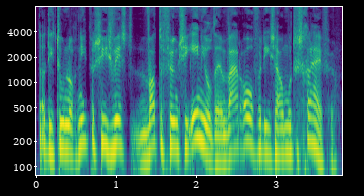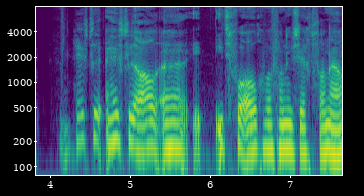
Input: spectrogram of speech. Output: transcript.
dat hij toen nog niet precies wist wat de functie inhield... en waarover die zou moeten schrijven. Heeft u, heeft u al uh, iets voor ogen waarvan u zegt van... nou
